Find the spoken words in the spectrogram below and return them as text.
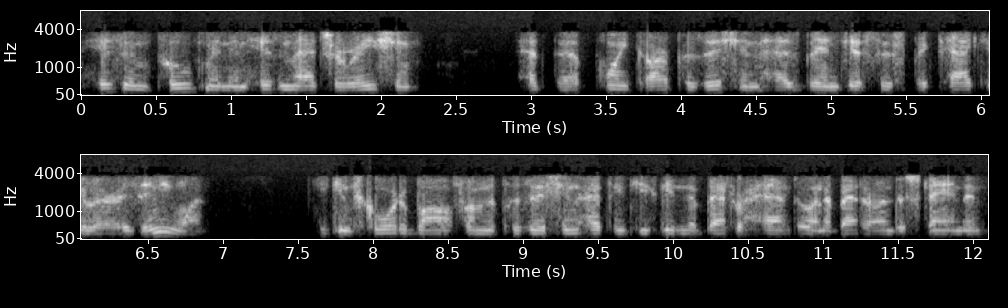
his improvement and his maturation at the point guard position has been just as spectacular as anyone. He can score the ball from the position. I think he's getting a better handle and a better understanding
